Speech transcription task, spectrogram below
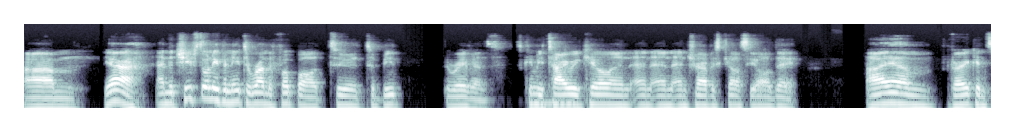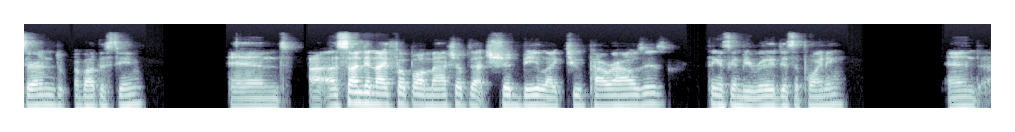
Um, yeah, and the Chiefs don't even need to run the football to to beat the Ravens. It's gonna be mm-hmm. Tyreek Hill and and and and Travis Kelce all day. I am very concerned about this team, and a Sunday night football matchup that should be like two powerhouses. I think it's gonna be really disappointing. And uh,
